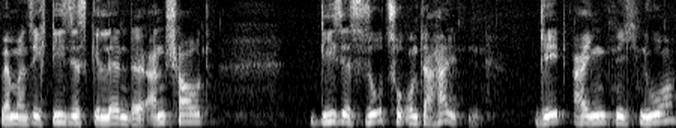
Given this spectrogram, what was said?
wenn man sich dieses Gelände anschaut, dieses so zu unterhalten, geht eigentlich nur,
